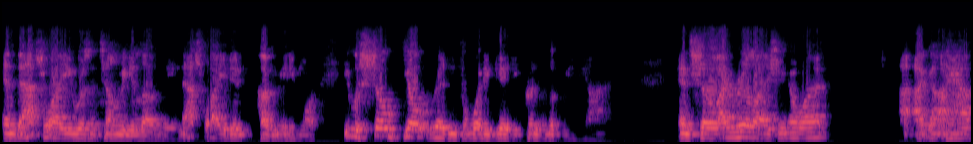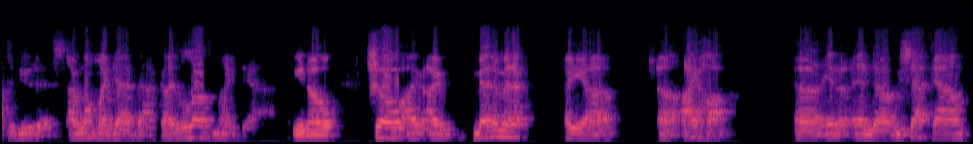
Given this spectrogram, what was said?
And that's why he wasn't telling me he loved me. And that's why he didn't hug me anymore. He was so guilt ridden for what he did, he couldn't look me in the eye. And so I realized, you know what? I, I, I have to do this. I want my dad back. I love my dad, you know. So I, I met him at a, a uh, uh, IHOP, uh, and, and uh, we sat down.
